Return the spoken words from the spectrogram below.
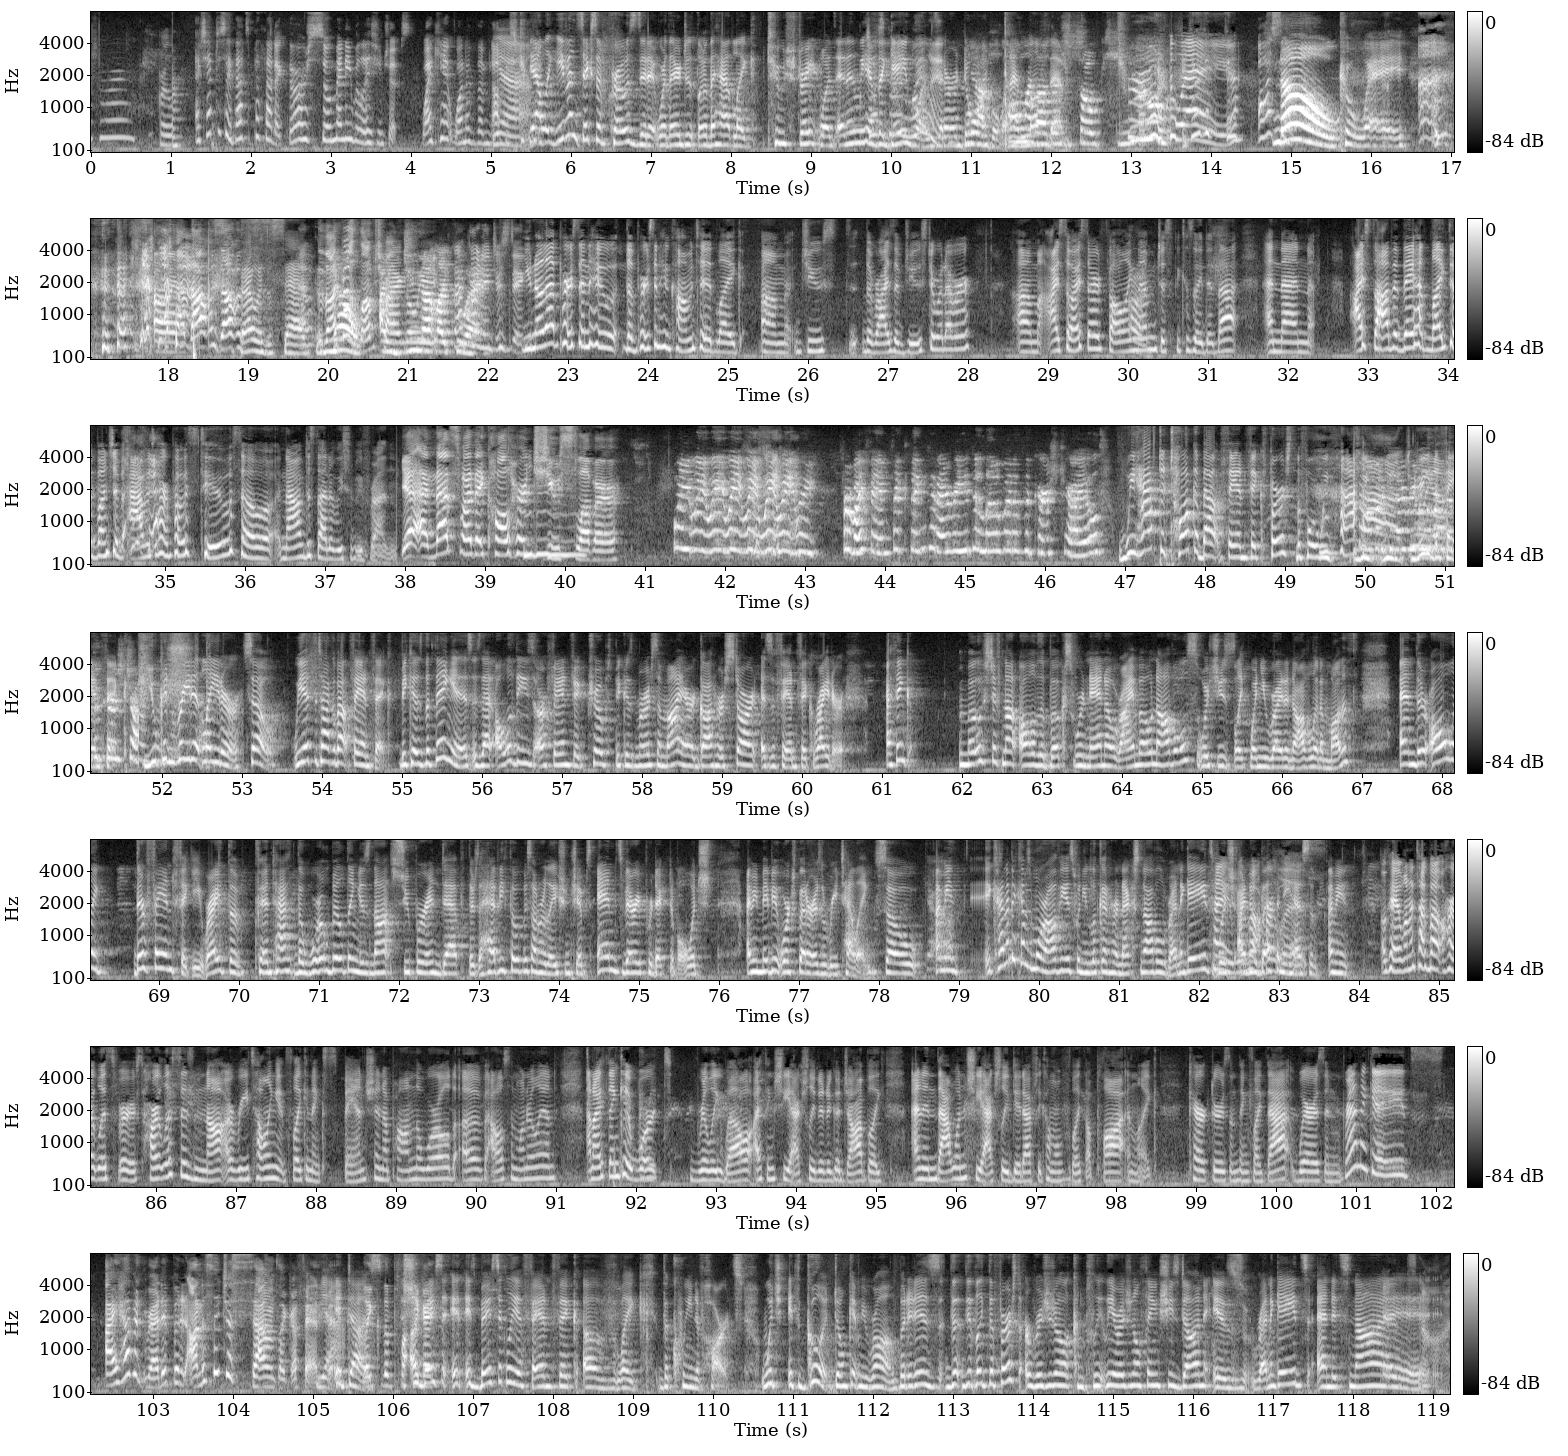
Be gay, question mark? Or I just have to say that's pathetic. There are so many relationships. Why can't one of them not Yeah. be straight? Yeah, like even Six of Crows did it, where they're just where they had like two straight ones, and then we have the gay and ones that are adorable, Yeah. and oh I my love God, them. They're so cute. no way. They're awesome. No. Go away. Oh yeah, that was that was that was a sad thing. That no, got love I triangle do not like That got Kuwait. interesting. You know that person who the person who commented like um juiced the rise of juiced or whatever. Um, I so I started following Oh. them just because they did that, and then I saw that they had liked a bunch of Avatar posts too. So now I've decided we should be friends. Yeah, and that's why they call her Mm-hmm. Juice Lover. Wait, wait, wait, wait, wait, wait, wait, wait. For my fanfic thing, can I read a little bit of The Cursed Child? We have to talk about fanfic first before we, we, we read the love the fanfic. You can read it later. So we have to talk about fanfic because the thing is, is that all of these are fanfic tropes because Marissa Meyer got her start as a fanfic writer. I think most, if not all, of the books were NaNoWriMo novels, which is like when you write a novel in a month, and they're all like they're fanficky, right? The fantastic the world building is not super in depth. There's a heavy focus on relationships, and it's very predictable. Which, I mean, maybe it works better as a retelling. So, I mean, it kind of becomes more obvious when you look at her next novel, Renegades, Hey, which I know Bethany has. Some, I mean, Okay, I want to talk about Heartless first. Heartless is not a retelling, it's like an expansion upon the world of Alice in Wonderland. And I think it worked really well. I think she actually did a good job. Like, and in that one, she actually did have to come up with like a plot and like characters and things like that. Whereas in Renegades, I haven't read it, but it honestly just sounds like a fanfic. Yeah. It does. Like the plot. She Like I- basi- it, it's basically a fanfic of like the Queen of Hearts, which it's good. Don't get me wrong, but it is the, the like the first original, completely original thing she's done is Renegades, and it's not. it's not.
